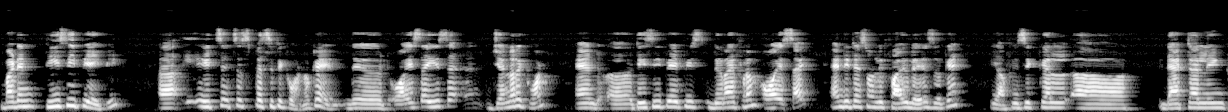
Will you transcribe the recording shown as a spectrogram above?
But in TCP/IP uh, it's it's a specific one okay? The OSI is a generic one and uh, TCP/IP is derived from OSI and it has only five layers okay? Yeah physical uh, data link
